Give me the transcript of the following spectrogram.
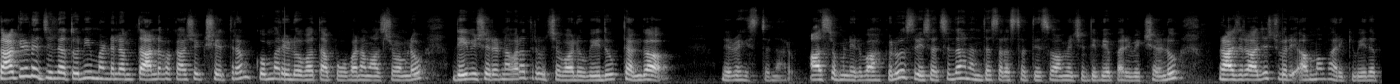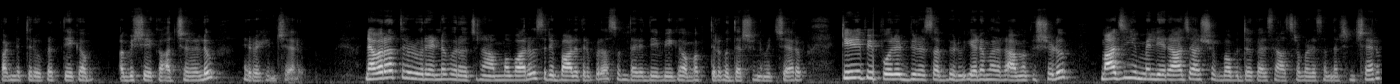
కాకినాడ జిల్లా తుని మండలం తాండవ కాశీ క్షేత్రం కుమ్మరిలోవ తపోవనం ఆశ్రమంలో దేవి శరణవరాత్రి ఉత్సవాలు వేదోక్తంగా నిర్వహిస్తున్నారు. ఆశ్రమ నిర్వాహకులు శ్రీ సచ్చిదానంద సరస్వతి స్వామీజీ దివ్య పర్యవేక్షణలు రాజరాజేశ్వరి అమ్మవారికి వేద పండితులు ప్రత్యేక అభిషేక అర్చనలు నిర్వహించారు. నవరాత్రులు రెండవ రోజున అమ్మవారు శ్రీ బాలత్రిపుర సుందరి దేవిగా భక్తులకు దర్శనమిచ్చారు. టీడీపీ పోలిట్ బ్యూరో సభ్యుడు యనమల రామకృష్ణుడు మాజీ ఎమ్మెల్యే రాజా అశోక్ బాబుతో కలిసి ఆశ్రమాన్ని సందర్శించారు.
